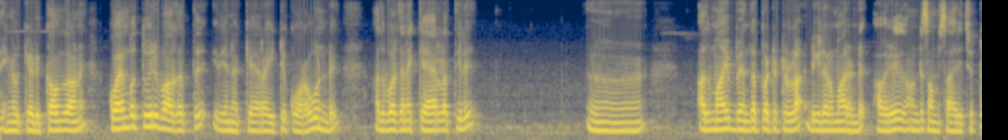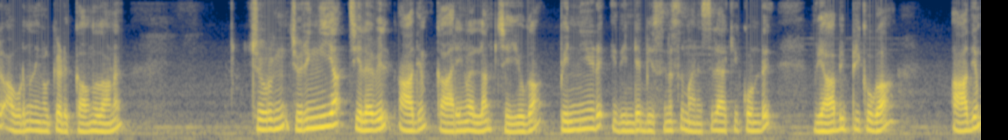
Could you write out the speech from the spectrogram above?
നിങ്ങൾക്ക് എടുക്കാവുന്നതാണ്. കോയമ്പത്തൂർ ഭാഗത്ത് ഇതിനൊക്കെ റേറ്റ് കുറവുണ്ട്. അതുപോലെ തന്നെ കേരളത്തിൽ അതുമായി ബന്ധപ്പെട്ടിട്ടുള്ള ഡീലർമാരുണ്ട്. അവരെ കണ്ട് സംസാരിച്ചിട്ട് അവിടുന്ന് നിങ്ങൾക്ക് എടുക്കാവുന്നതാണ്. ചുരുങ്ങി ചുരുങ്ങിയ ചിലവിൽ ആദ്യം കാര്യങ്ങളെല്ലാം ചെയ്യുക. പിന്നീട് ഇതിന്റെ ബിസിനസ് മനസ്സിലാക്കിക്കൊണ്ട് വ്യാപിപ്പിക്കുക. ആദ്യം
